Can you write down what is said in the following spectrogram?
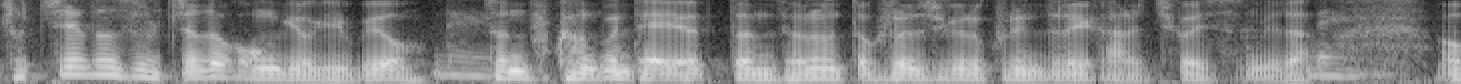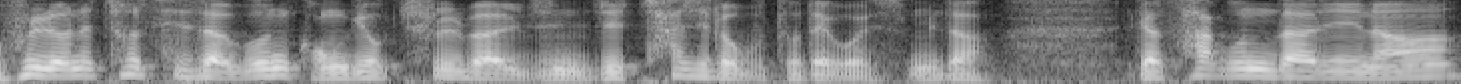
첫째도 둘째도 공격이고요. 네. 전 북한군 대였던 저는 또 그런 식으로 군인들에게 가르치고 있습니다. 네. 어, 훈련의 첫 시작은 공격 출발진지 차지로부터 되고 있습니다. 그러니까 사군단이나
